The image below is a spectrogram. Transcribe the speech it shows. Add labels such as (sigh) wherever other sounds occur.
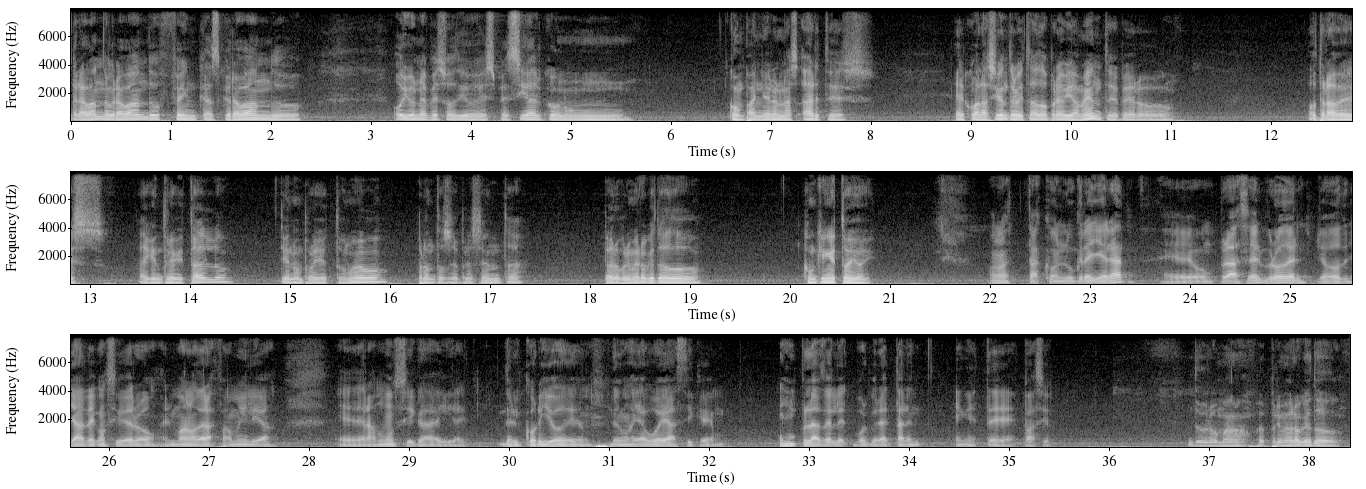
Grabando, grabando, Fencas grabando. Hoy un episodio especial con un compañero en las artes, el cual ha sido entrevistado previamente, pero otra vez hay que entrevistarlo. Tiene un proyecto nuevo, pronto se presenta. Pero primero que todo, ¿con quién estoy hoy? Bueno, estás con Lucre Gerard. Eh, un placer, brother. Yo ya te considero hermano de la familia, eh, de la música y del corillo de, de Mayagüez, así que un placer volver a estar en, en este espacio. Duro, mano. Pues primero que todo,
